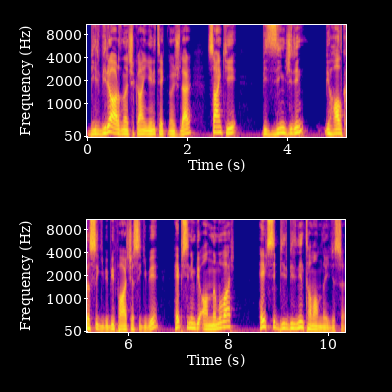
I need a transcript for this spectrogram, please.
Birbiri ardına çıkan yeni teknolojiler sanki bir zincirin bir halkası gibi, bir parçası gibi hepsinin bir anlamı var. Hepsi birbirinin tamamlayıcısı.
